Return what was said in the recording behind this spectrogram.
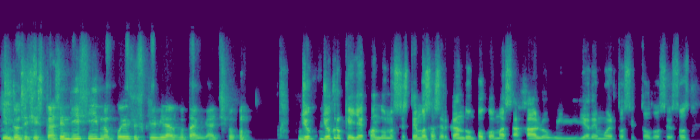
Y entonces si estás en DC no puedes escribir algo tan gacho. Yo, yo, creo que ya cuando nos estemos acercando un poco más a Halloween y Día de Muertos y todos esos,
